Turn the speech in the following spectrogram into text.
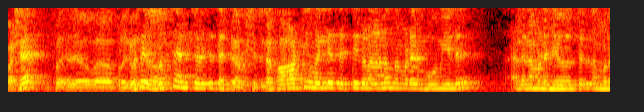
പക്ഷെ പ്രകൃതി വ്യവസ്ഥ അനുസരിച്ച് തെറ്റാണ്. പക്ഷെ ഇതിനെക്കാട്ടിയും വലിയ തെറ്റുകളാണ് നമ്മുടെ ഭൂമിയിൽ അല്ലെ നമ്മുടെ ജീവിതത്തിൽ നമ്മൾ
